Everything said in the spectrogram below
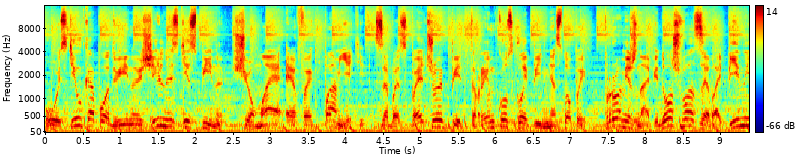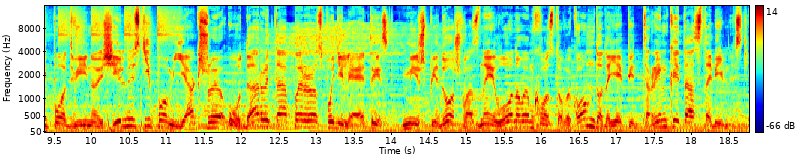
Устілка подвійної щільності з піною, що має ефект пам'яті, забезпечує підтримку склепіння стопи. Проміжна підошва зева піни подвійної щільності пом'якшує удари та перерозподіляє тиск. Міжпідошва з нейлоновим хвостовиком додає підтримки та стабільності.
